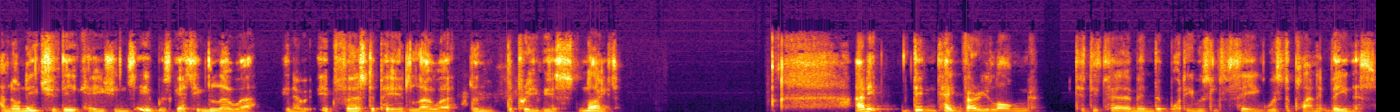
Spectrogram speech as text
and on each of the occasions it was getting lower you know it first appeared lower than the previous night and it didn't take very long to determine that what he was seeing was the planet venus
